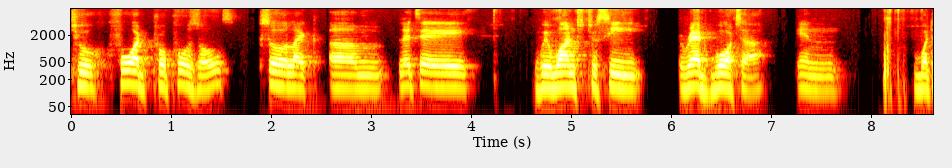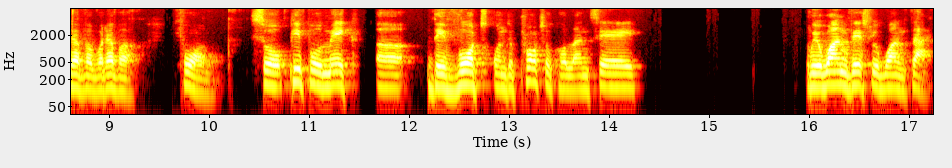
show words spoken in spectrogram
to forward proposals. So like, um, let's say we want to see red water in whatever, whatever form. So people make, uh, they vote on the protocol and say, we want this, we want that.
